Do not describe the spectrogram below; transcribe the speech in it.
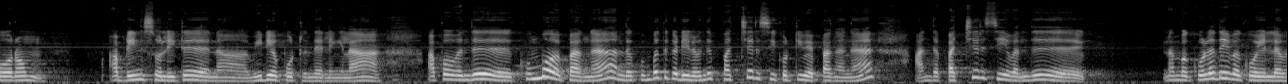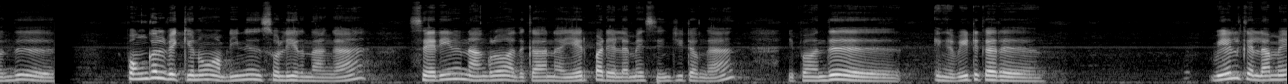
போகிறோம் அப்படின்னு சொல்லிட்டு நான் வீடியோ போட்டிருந்தேன் இல்லைங்களா? அப்போ வந்து கும்பம் வைப்பாங்க. அந்த கும்பத்துக்கடியில் வந்து பச்சரிசி கொட்டி வைப்பாங்கங்க. அந்த பச்சரிசியை வந்து நம்ம குலதெய்வ கோயிலில் வந்து பொங்கல் வைக்கணும் அப்படின்னு சொல்லியிருந்தாங்க. சரின்னு நாங்களும் அதுக்கான ஏற்பாடு எல்லாமே செஞ்சிட்டோங்க. இப்போ வந்து எங்கள் வீட்டுக்காரு வேலுக்கு எல்லாமே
